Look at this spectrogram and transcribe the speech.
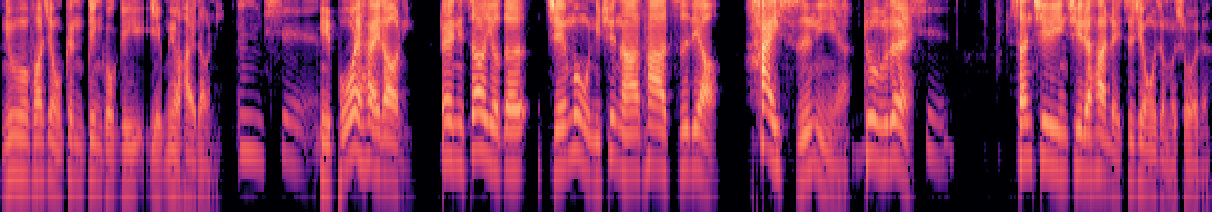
你有没有发现，我跟你订购机也没有害到你，嗯是，你不会害到你。哎，你知道有的节目你去拿他的资料，害死你啊，对不对？是，三七零七的汉磊，之前我怎么说的？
